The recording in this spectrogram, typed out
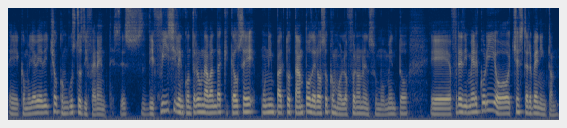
eh, como ya había dicho, con gustos diferentes. Es difícil encontrar una banda que cause un impacto tan poderoso como lo fueron en su momento eh, Freddie Mercury o Chester Bennington.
